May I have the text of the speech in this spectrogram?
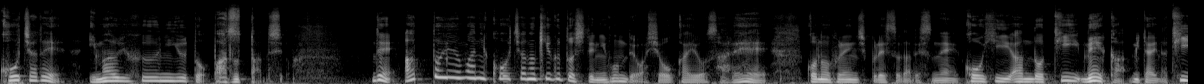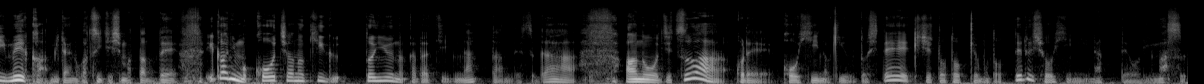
紅茶で今風に言うとバズったんですよ。であっという間に紅茶の器具として日本では紹介をされこのフレンチプレスがですねコーヒーティーメーカーみたいなティーメーカーみたいのがついてしまったのでいかにも紅茶の器具というような形になったんですがあの実はこれコーヒーの器具としてきちっと特許も取ってる商品になっております。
